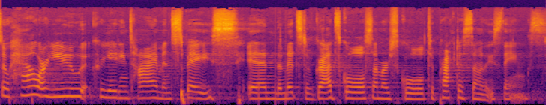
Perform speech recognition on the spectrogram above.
So, how are you creating time and space in the midst of grad school, summer school, to practice some of these things?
